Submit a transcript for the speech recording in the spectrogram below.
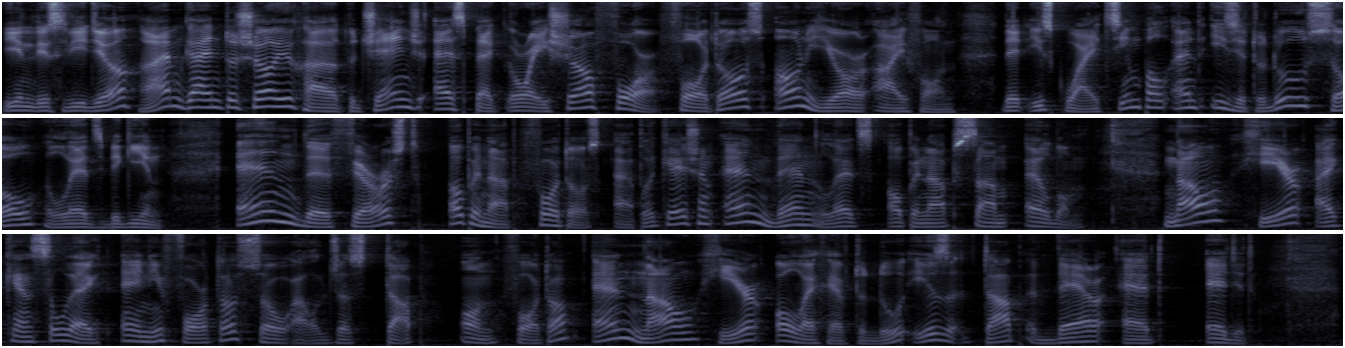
In this video, I'm going to show you how to change aspect ratio for photos on your iPhone. That is quite simple and easy to do, so let's begin. And uh, first, open up Photos application and then let's open up some album. Now here I can select any photo, so I'll just tap on photo and now here all I have to do is tap there at edit.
